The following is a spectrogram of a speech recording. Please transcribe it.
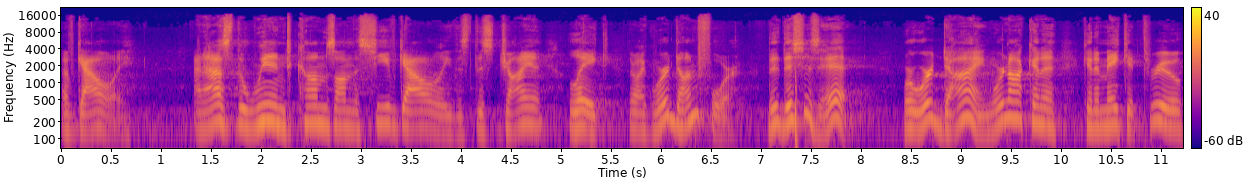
of Galilee. And as the wind comes on the Sea of Galilee, this, this giant lake, they're like, we're done for. This is it. Where we're dying. We're not to gonna make it through.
